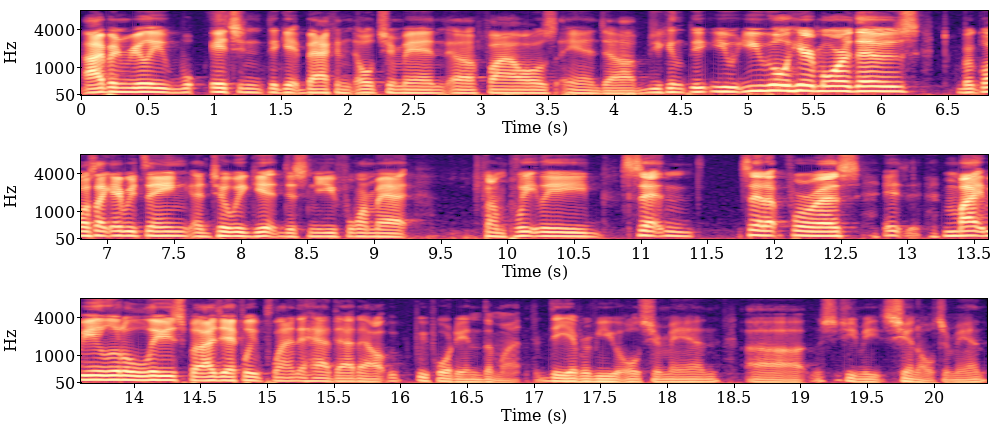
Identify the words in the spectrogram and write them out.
I've been really itching to get back in Ultraman uh, files, and uh, you can you you will hear more of those. But of course, like everything, until we get this new format completely set and set up for us, it might be a little loose, but I definitely plan to have that out before the end of the month. The review Ultraman, uh, excuse me, Shin Ultraman.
